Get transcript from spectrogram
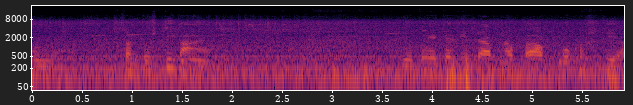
घूम संतुष्टि कहाँ है? ये तो एक तरीके से आपने आपको खुश किया।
